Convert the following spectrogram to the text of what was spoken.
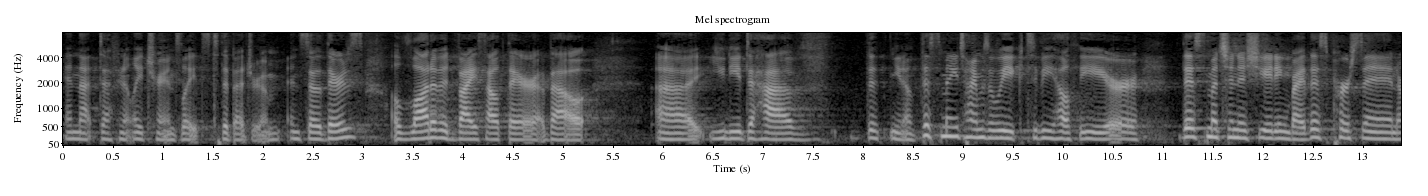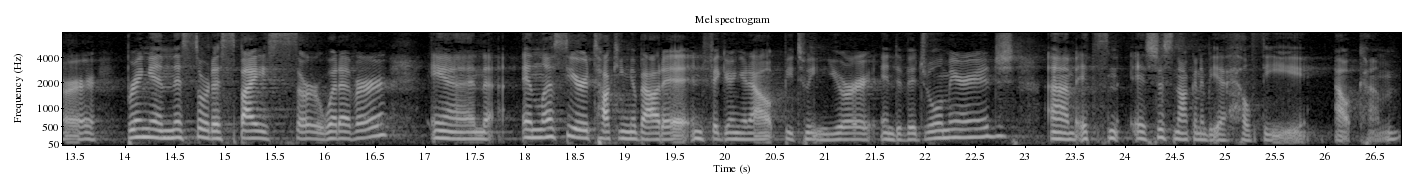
and that definitely translates to the bedroom. And so there's a lot of advice out there about uh, you need to have the, you know, this many times a week to be healthy, or this much initiating by this person, or bring in this sort of spice, or whatever. And unless you're talking about it and figuring it out between your individual marriage, um, it's, it's just not going to be a healthy outcome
